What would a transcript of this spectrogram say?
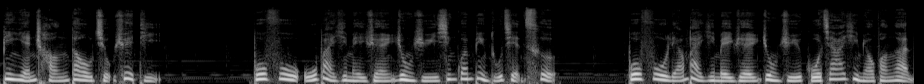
并延长到九月底。拨付五百亿美元用于新冠病毒检测，拨付两百亿美元用于国家疫苗方案。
